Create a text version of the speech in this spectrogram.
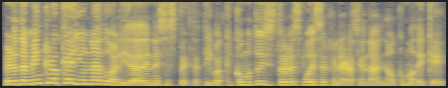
Pero también creo que hay una dualidad en esa expectativa que, como tú dices, tal vez puede ser generacional, ¿no? Como de que,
